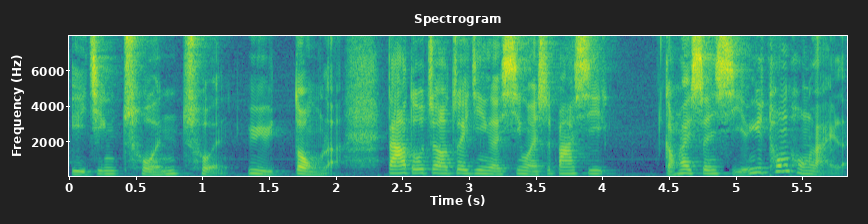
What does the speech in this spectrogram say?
已经蠢蠢欲动了。大家都知道，最近一个新闻是巴西赶快升息，因为通膨来了。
